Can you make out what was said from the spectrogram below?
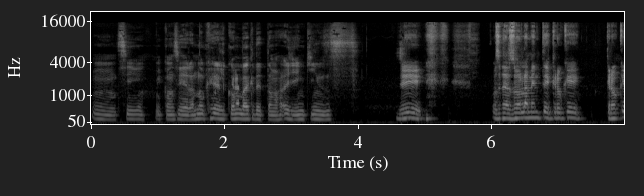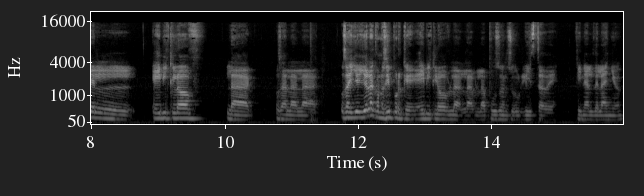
Mm, sí, y considerando que era el comeback de Tamara Jenkins. Sí. O sea, solamente creo que creo que el AB Club la o sea, la, la o sea, yo, yo la conocí porque AB Club la, la, la puso en su lista de final del año.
